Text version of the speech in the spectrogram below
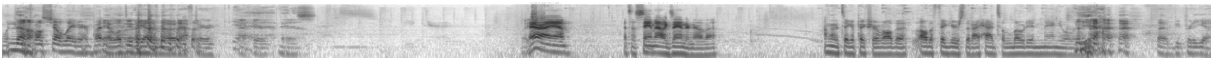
which, No. which we'll show later. But Yeah, we'll do the other mode after after this. There I am. That's a Sam Alexander Nova. I'm gonna take a picture of all the all the figures that I had to load in manually. Yeah, that would be pretty good.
